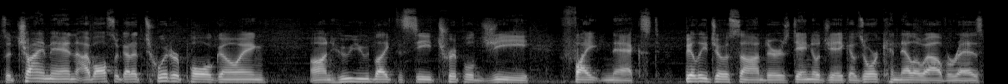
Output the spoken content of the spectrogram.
So chime in. I've also got a Twitter poll going on who you'd like to see Triple G fight next. Billy Joe Saunders, Daniel Jacobs, or Canelo Alvarez.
